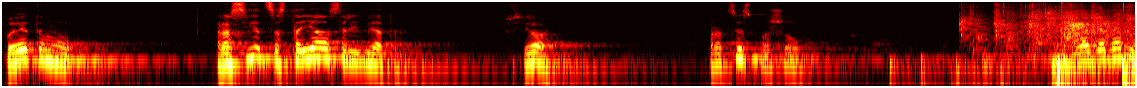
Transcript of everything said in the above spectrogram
Поэтому Рассвет состоялся, ребята. Все. Процесс пошел. Благодарю.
